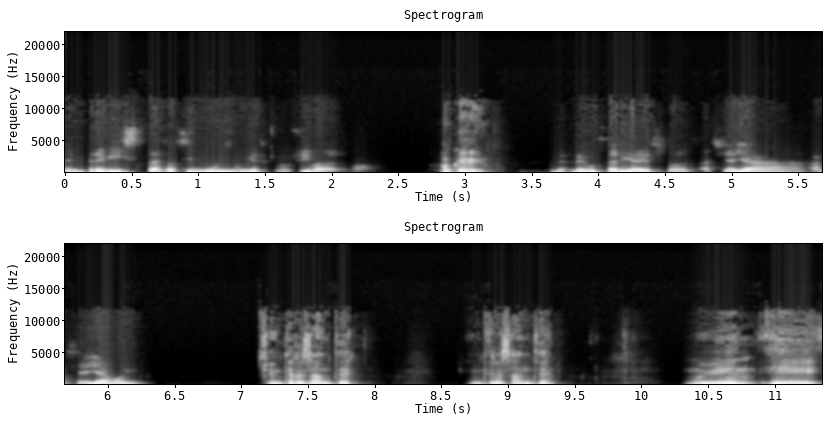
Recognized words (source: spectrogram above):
entrevistas así muy, muy exclusivas, ¿no? Ok. Me, me gustaría eso, hacia allá, hacia allá voy. Qué interesante, interesante. Muy bien. Eh,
